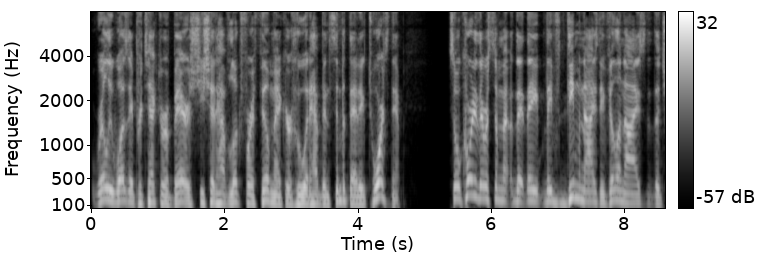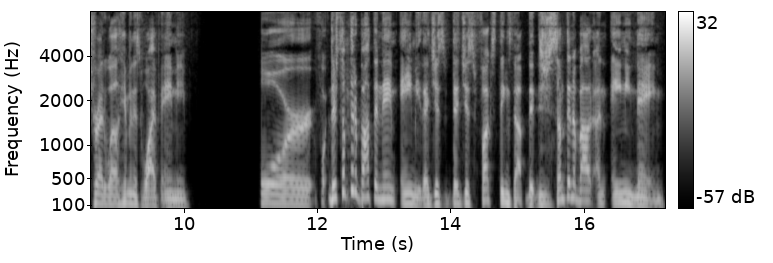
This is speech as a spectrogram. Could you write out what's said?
really was a protector of bears, she should have looked for a filmmaker who would have been sympathetic towards them. So, according, there was some they, they they've demonized, they villainized the Treadwell, him and his wife Amy. For, for there's something about the name Amy that just that just fucks things up. There's just something about an Amy name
